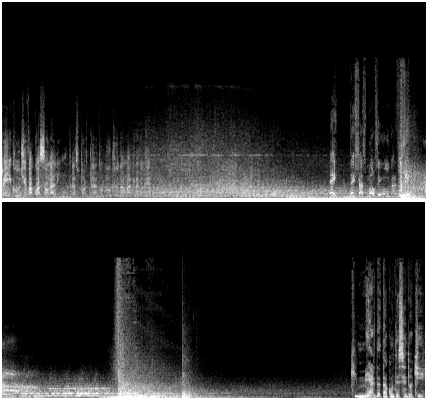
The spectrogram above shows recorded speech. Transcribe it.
Veículo de evacuação na linha, transportando o núcleo da máquina do tempo. Ei, deixa as mãos em um lugar vizinho! Merda tá acontecendo aqui?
